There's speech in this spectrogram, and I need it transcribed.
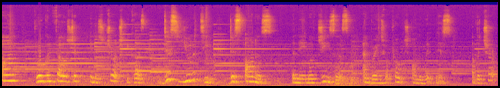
unbroken fellowship in His church because disunity dishonors the name of Jesus and brings reproach on the witness of the church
